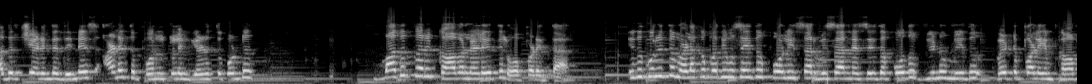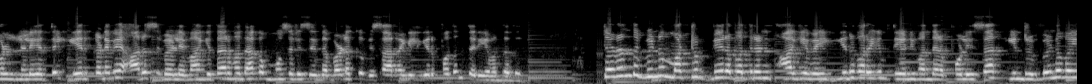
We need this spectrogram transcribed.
அதிர்ச்சி அடைந்த தினேஷ் அனைத்து பொருட்களையும் எடுத்துக்கொண்டு மதுக்கரை காவல் நிலையத்தில் ஒப்படைத்தார். இது குறித்து வழக்கு பதிவு செய்து போலீசார் விசாரணை செய்த போது வினு மீது வேட்டுப்பாளையம் காவல் நிலையத்தில் ஏற்கனவே அரசு வேலை வாங்கி தருவதாக மோசடி செய்த வழக்கு விசாரணையில் இருப்பதும் தெரியவந்தது. தொடர்ந்து வினு மற்றும் வீரபத்ரன் ஆகியவை இருவரையும் தேடி வந்த போலீசார் இன்று வினுவை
